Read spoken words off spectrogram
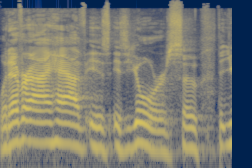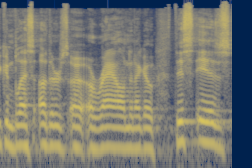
Whatever I have is, is yours so that you can bless others uh, around. And I go, this is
